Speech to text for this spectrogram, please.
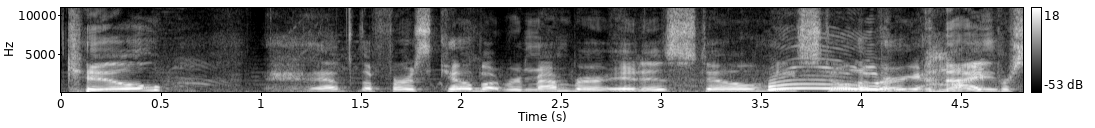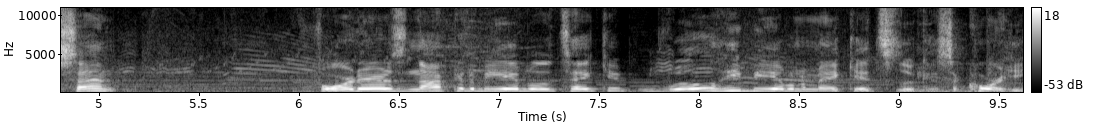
kill. Yep, the first kill. But remember, it is still he's still at a very Ooh, high nice. percent. Ford Air is not going to be able to take it. Will he be able to make it? It's Lucas. Of course he.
